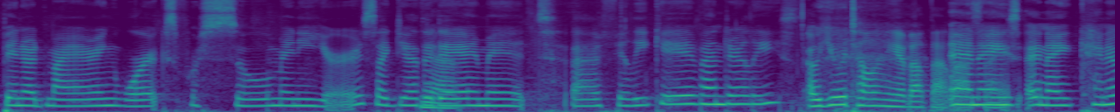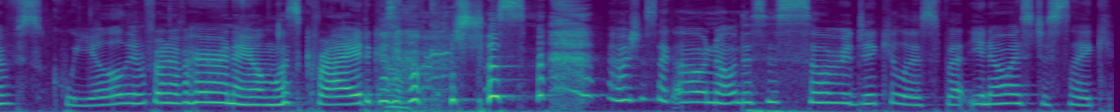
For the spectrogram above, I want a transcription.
been admiring works for so many years. Like the other Yeah. day, I met uh, der Leest. oh, you were telling me about that last and I night. and I kind of squealed in front of her, and I almost cried because Oh. I was just I was just like, oh no, this is so ridiculous. But you know, it's just like,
